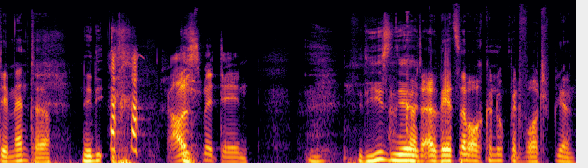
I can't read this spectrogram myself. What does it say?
Dementor. Nee, die, Raus mit denen. die hießen hier. Gott, also jetzt aber auch genug mit Wortspielen.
